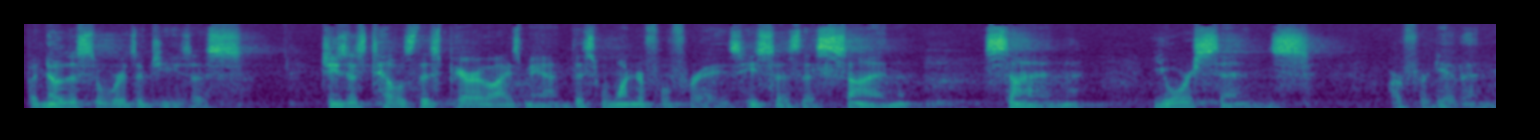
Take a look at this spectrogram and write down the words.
But notice the words of Jesus Jesus tells this paralyzed man this wonderful phrase. He says this Son, son, your sins are forgiven.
